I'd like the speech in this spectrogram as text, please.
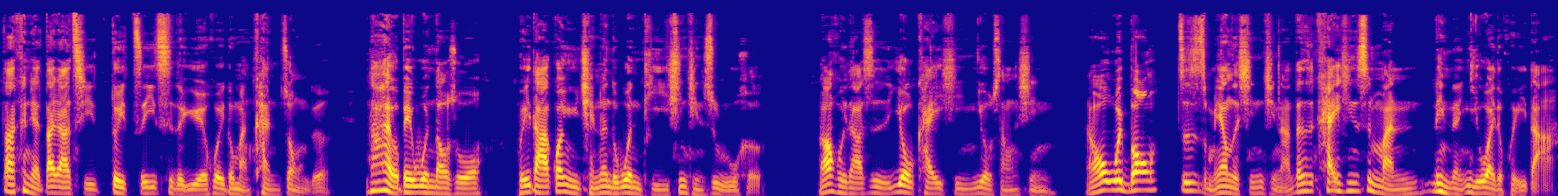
大家看起来大家其实对这一次的约会都蛮看重的。他还有被问到说，回答关于前任的问题心情是如何？然后回答是又开心又伤心。然后我也不知道这是怎么样的心情啊，但是开心是蛮令人意外的回答。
